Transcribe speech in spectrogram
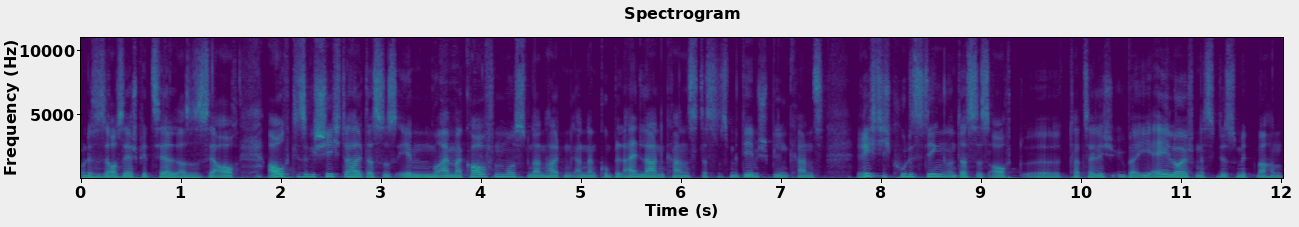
und es ist ja auch sehr speziell. Also es ist ja auch, auch diese Geschichte halt, dass du es eben nur einmal kaufen musst und dann halt einen anderen Kumpel einladen kannst, dass du es mit dem spielen kannst. Richtig cooles Ding und dass es auch äh, tatsächlich über EA läuft und dass sie das mitmachen.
